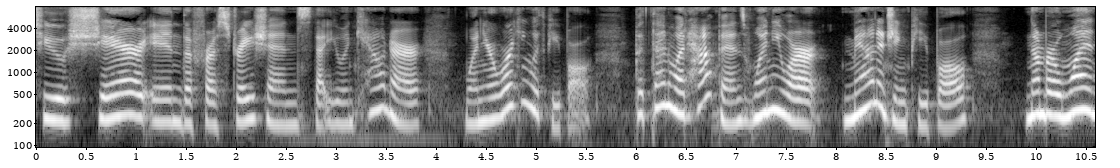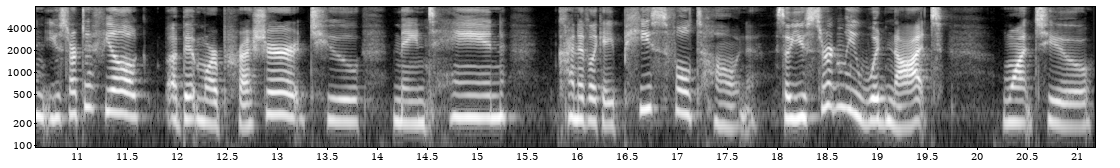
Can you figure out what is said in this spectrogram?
to share in the frustrations that you encounter when you're working with people. But then what happens when you are managing people? Number one, you start to feel a bit more pressure to maintain kind of like a peaceful tone. So you certainly would not want to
